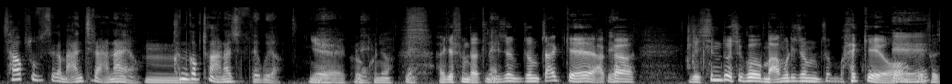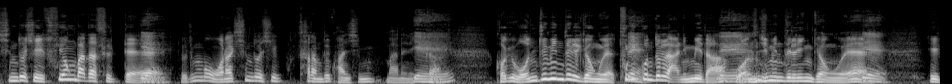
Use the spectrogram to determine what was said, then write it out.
사업소득세가 많지를 않아요. 음. 큰 걱정 안 하셔도 되고요. 예, 네. 네. 네. 알겠습니다. 네. 좀, 좀 짧게 아까 네. 이제 신도시 그 마무리 좀, 좀 할게요. 네. 그래서 신도시 수용 받았을 때 예. 요즘 뭐 워낙 신도시 사람들 관심 많으니까 예. 거기 원주민들 경우에 투기꾼들 네. 아닙니다. 네. 원주민들인 경우에 네. 이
